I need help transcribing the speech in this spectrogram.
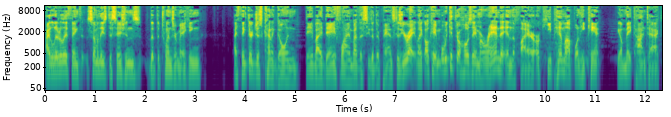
I literally think some of these decisions that the Twins are making, I think they're just kind of going day by day, flying by the seat of their pants. Because you're right. Like, okay, we could throw Jose Miranda in the fire or keep him up when he can't, you know, make contact.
